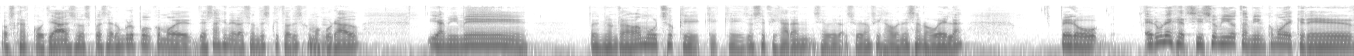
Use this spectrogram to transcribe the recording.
Oscar Collazos, pues era un grupo como de, de esa generación de escritores como jurado, y a mí me, pues me honraba mucho que, que- que ellos se fijaran, se, hubiera- se hubieran fijado en esa novela, pero era un ejercicio mío también como de querer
